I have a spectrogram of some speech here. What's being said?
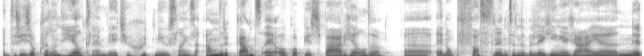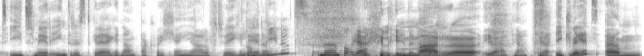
er is ook wel een heel klein beetje goed nieuws langs de andere kant. Hè, ook op je spaargelden uh, en op vastrentende beleggingen ga je net iets meer interest krijgen dan pakweg een jaar of twee geleden. Dan peanuts, een aantal jaar geleden. Maar uh, ja, ja, ja, ik weet, um,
